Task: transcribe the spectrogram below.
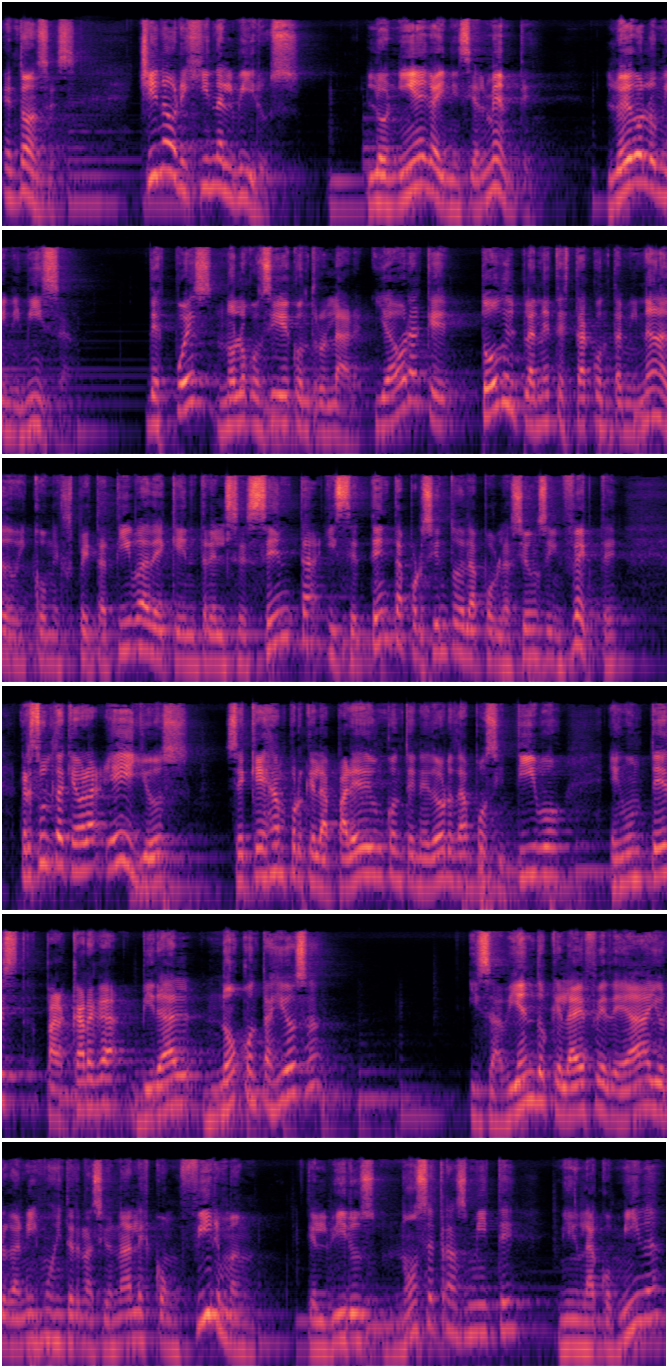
Entonces, China origina el virus, lo niega inicialmente, luego lo minimiza, después no lo consigue controlar y ahora que todo el planeta está contaminado y con expectativa de que entre el 60 y 70% de la población se infecte, Resulta que ahora ellos se quejan porque la pared de un contenedor da positivo en un test para carga viral no contagiosa. Y sabiendo que la FDA y organismos internacionales confirman que el virus no se transmite ni en la comida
